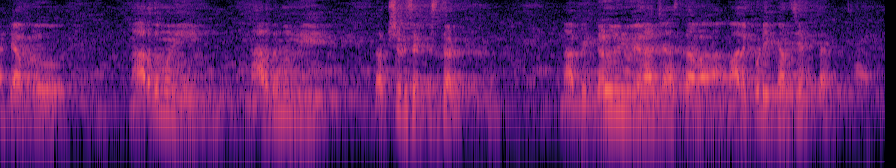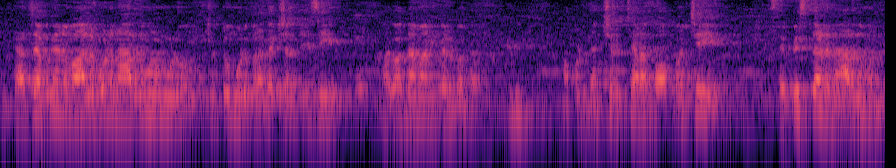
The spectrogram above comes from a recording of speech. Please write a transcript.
అంటే అప్పుడు నారదముని నారదముని దక్షుడు శపిస్తాడు నా బిడ్డల్ని నువ్వు ఇలా చేస్తావా? వాళ్ళకి కూడా ఈ కథ చెప్తాడు. ఈ కథ చెప్పగానే వాళ్ళు కూడా నారదముని మూడు చుట్టూ మూడు ప్రదక్షిణలు చేసి భగవద్ధామానికి వెళ్ళిపోతారు. అప్పుడు దక్షుడికి చాలా కోపం వచ్చి శపిస్తాడు నారదముని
